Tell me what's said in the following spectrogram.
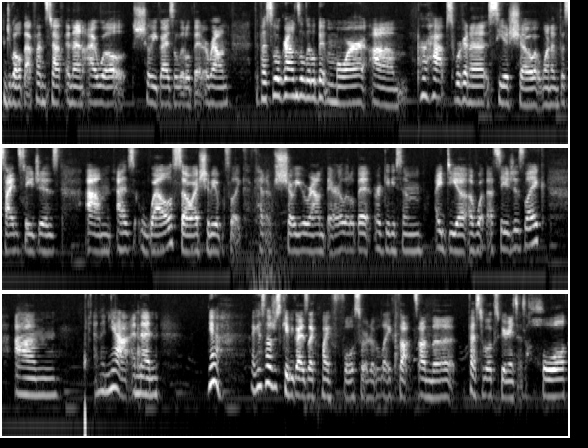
do all that fun stuff, and then I will show you guys a little bit around the festival grounds a little bit more. Um, perhaps we're gonna see a show at one of the side stages um, as well. So I should be able to like kind of show you around there a little bit or give you some idea of what that stage is like. Um, and then yeah, and then yeah, I guess I'll just give you guys like my full sort of like thoughts on the festival experience as a whole.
